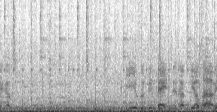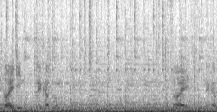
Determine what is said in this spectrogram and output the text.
นะครับดีก็ขึ้นได้นะครับเดี๋ยวพาไปถ้อยดินนะครับผมซอยนะครับ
